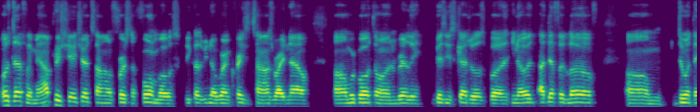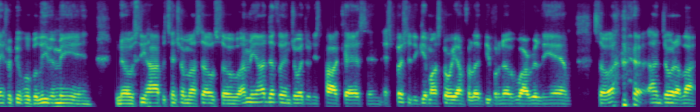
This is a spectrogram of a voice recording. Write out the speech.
Most definitely, man. I appreciate your time first and foremost because we know we're in crazy times right now. Um, we're both on really busy schedules, but you know, I definitely love um, doing things for people who believe in me and you know see high potential in myself. So I mean, I definitely enjoy doing these podcasts and especially to get my story out for letting people know who I really am. So I enjoy it a lot.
